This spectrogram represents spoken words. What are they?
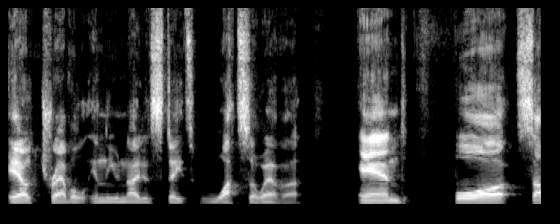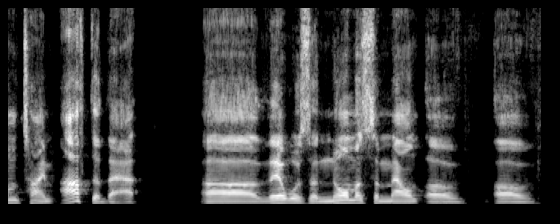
air travel in the United States whatsoever, and for some time after that, uh, there was enormous amount of of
